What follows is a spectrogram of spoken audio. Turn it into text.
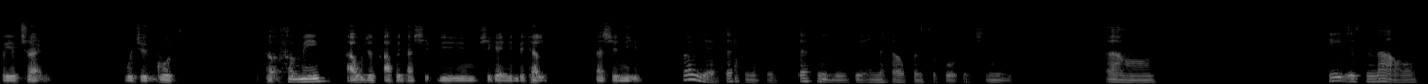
for your child, which is good. So for me, I would just happy that she the, she getting the help that she needs. Oh yeah, definitely, definitely getting the help and support that she needs. Um, she is now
